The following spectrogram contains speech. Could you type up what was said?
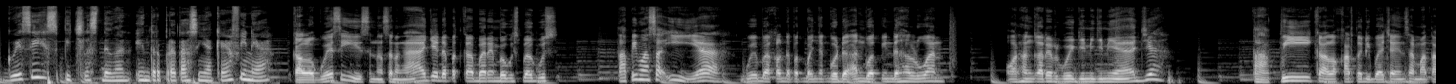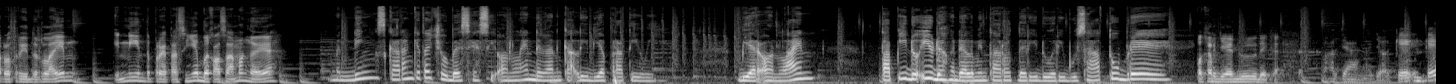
Gue sih speechless dengan interpretasinya Kevin ya. Kalau gue sih seneng-seneng aja dapat kabar yang bagus-bagus. Tapi masa iya gue bakal dapat banyak godaan buat pindah haluan? Orang karir gue gini-gini aja. Tapi kalau kartu dibacain sama tarot reader lain, ini interpretasinya bakal sama nggak ya? Mending sekarang kita coba sesi online dengan Kak Lydia Pratiwi. Biar online, tapi Doi udah ngedalamin tarot dari 2001 bre. Pekerjaan dulu deh kak. pekerjaan aja. Oke, oke.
